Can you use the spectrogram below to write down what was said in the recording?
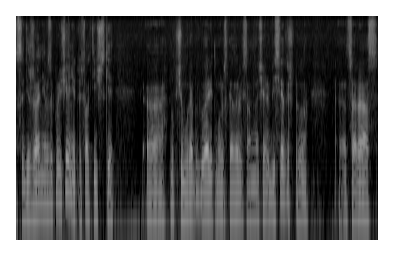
содержания в заключении. То есть фактически, э, ну почему Рэбе говорит, мы уже сказали в самом начале беседы, что э, царас,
